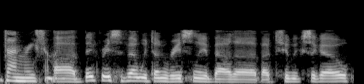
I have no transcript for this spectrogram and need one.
done recently? A uh, big recent event we've done recently about, about two weeks ago.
